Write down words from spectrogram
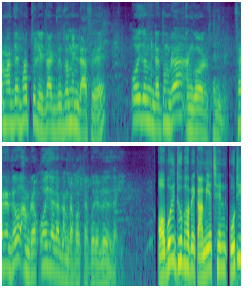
আমাদের পাঁচচল্লিশ দাগ যে জমিনটা আছে ওই জমিনটা তোমরা আঙ্গর ছেড়ে দেও। আমরা ওই জায়গাতে আমরা পথটা করে লয়ে যাই। অবৈধভাবে কামিয়েছেন কোটি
